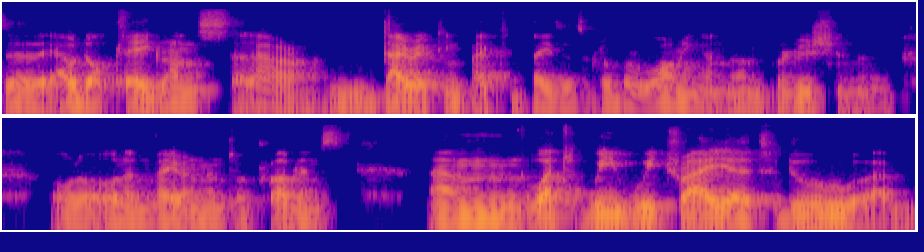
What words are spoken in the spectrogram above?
the outdoor playgrounds that are directly impacted by this global warming and, and pollution and all, all environmental problems. Um, what we, we try uh, to do, um,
